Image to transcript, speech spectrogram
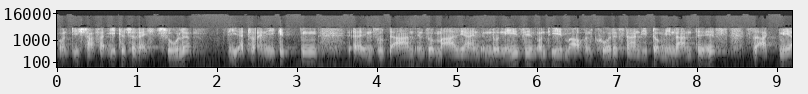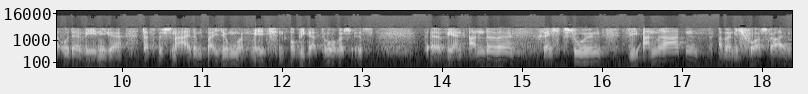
Und die schafaitische Rechtsschule, die etwa in Ägypten, äh, im Sudan, in Somalia, in Indonesien und eben auch in Kurdistan die dominante ist, sagt mehr oder weniger, dass Beschneidung bei Jungen und Mädchen obligatorisch ist. Äh, während andere Rechtsschulen sie anraten, aber nicht vorschreiben.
